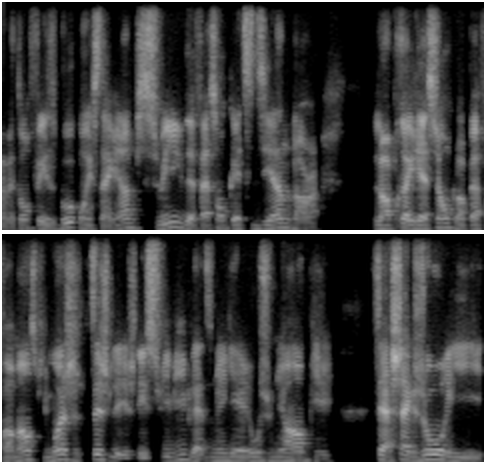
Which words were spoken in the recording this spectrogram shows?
mettons, Facebook ou Instagram, puis suivre de façon quotidienne leur, progression, leur performance. Puis moi, je, je l'ai suivi, Vladimir Guerrero Junior, puis à chaque jour, il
